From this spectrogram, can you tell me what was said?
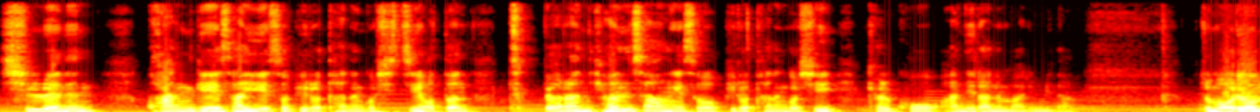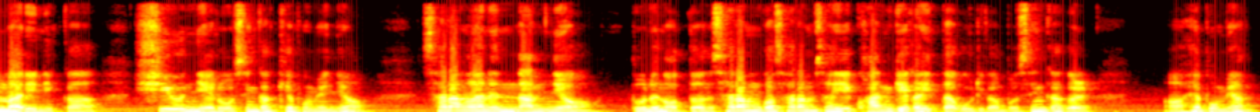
신뢰는 관계 사이에서 비롯하는 것이지 어떤 특별한 현상에서 비롯하는 것이 결코 아니라는 말입니다. 좀 어려운 말이니까 쉬운 예로 생각해 보면요. 사랑하는 남녀 또는 어떤 사람과 사람 사이에 관계가 있다고 우리가 뭐 생각을 어, 해보면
